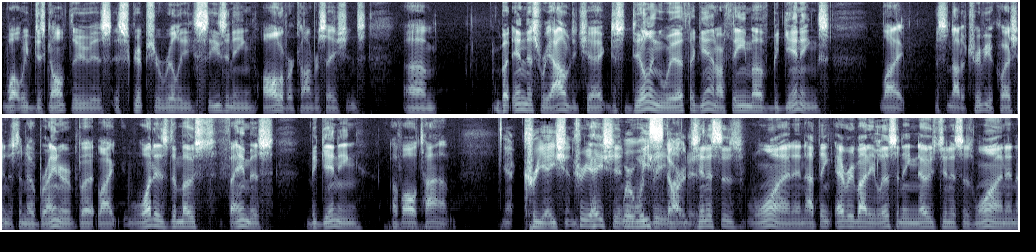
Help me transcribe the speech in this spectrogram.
what we've just gone through is, is Scripture really seasoning all of our conversations. Um, but in this reality check, just dealing with, again, our theme of beginnings, like, this is not a trivia question, it's a no brainer, but like, what is the most famous beginning of all time? Yeah, creation. creation Where we be, like started. Genesis 1 and I think everybody listening knows Genesis 1 and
